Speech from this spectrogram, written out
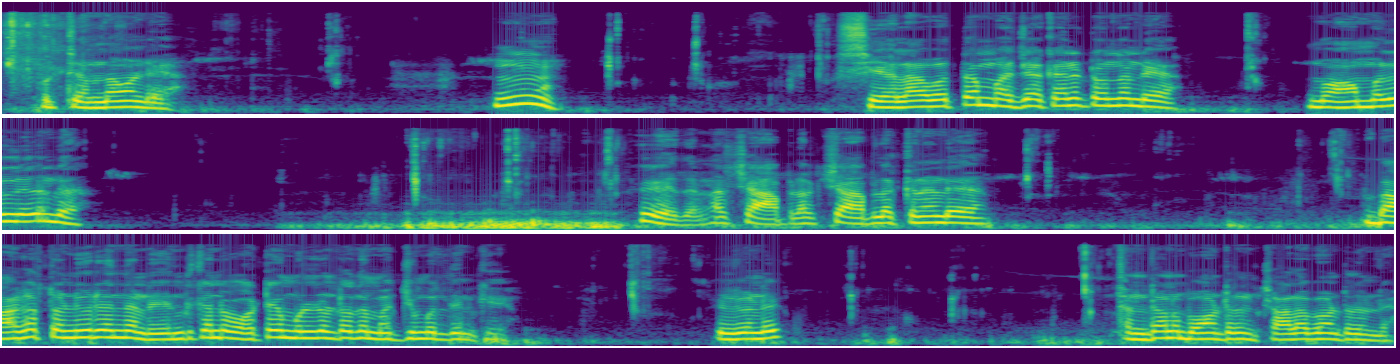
ఇప్పుడు తిందామండి. మ్మ్. మజా మజాక్ అన్నట్టు ఉందండి. మామూలు లేదండి. ఏదైనా చేపలకు చేపలు ఎక్కనండి బాగా తొండిగురైందండి ఎందుకంటే ఒకటే ముళ్ళు ఉంటుంది మధ్య ముళ్ళు దీనికి. ఇదిగోండి. తింటాను బాగుంటుంది చాలా బాగుంటుందండి.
